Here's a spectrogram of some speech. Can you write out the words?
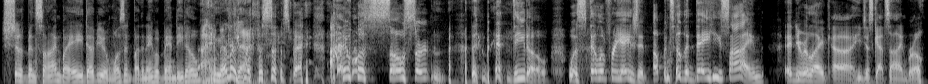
should have been signed by AEW and wasn't by the name of Bandito? I remember that. episodes back. I was so certain that Bandito was still a free agent up until the day he signed. And you were like, uh, he just got signed, bro.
